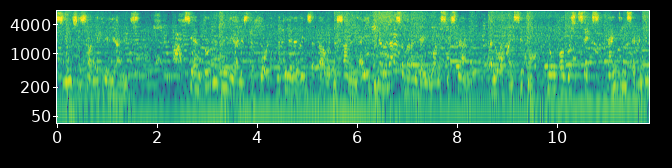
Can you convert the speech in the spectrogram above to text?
Sino si Sonny Trillanes? Si Antonio Trillanes IV, na kilala din sa tawag na Sonny, ay ipinanganak sa Barangay 169, Caloocan City, noong August 6, 1971.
